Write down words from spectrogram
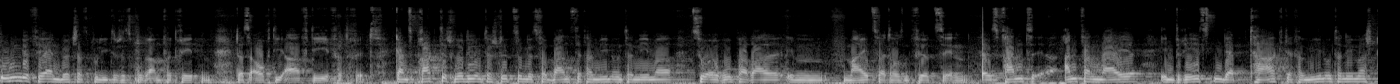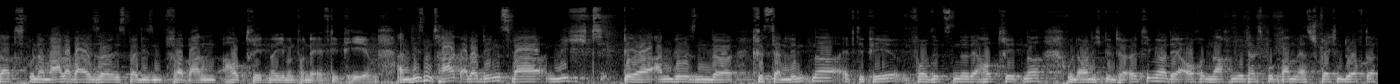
ungefähr ein wirtschaftspolitisches Programm vertreten, das auch die AfD vertritt. Ganz praktisch wurde die Unterstützung des Verbands der Familienunternehmer zur Europawahl im Mai 2014. Es fand Anfang Mai in Dresden der Tag der Familienunternehmer statt und normalerweise ist bei diesem Verband Hauptredner jemand von der FDP. An diesem Tag allerdings war nicht der anwesende Christian Lindner, FDP-Vorsitzende, der Hauptredner und auch nicht Günter Oettinger, der auch im Nachmittagsprogramm erst sprechen durfte.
